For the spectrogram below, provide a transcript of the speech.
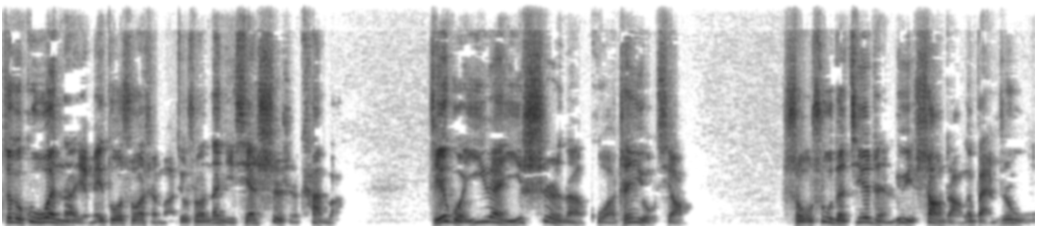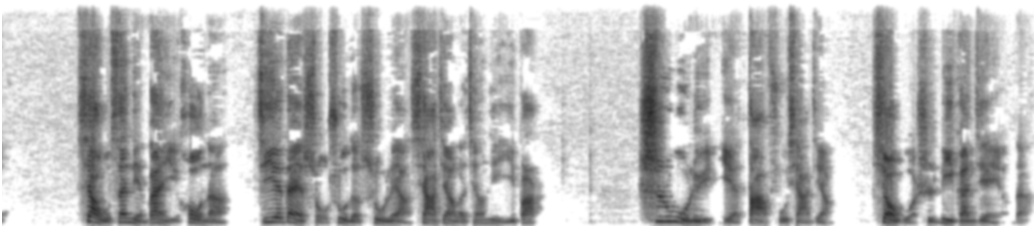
这个顾问呢也没多说什么，就说：“那你先试试看吧。”结果医院一试呢，果真有效，手术的接诊率上涨了百分之五。下午三点半以后呢，接待手术的数量下降了将近一半，失误率也大幅下降，效果是立竿见影的。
